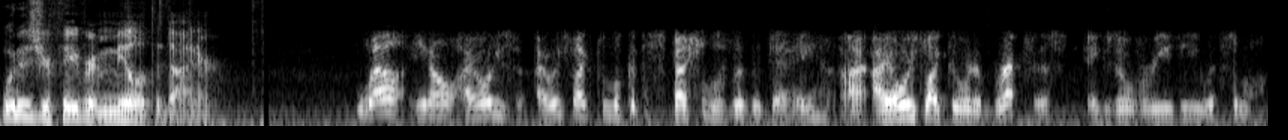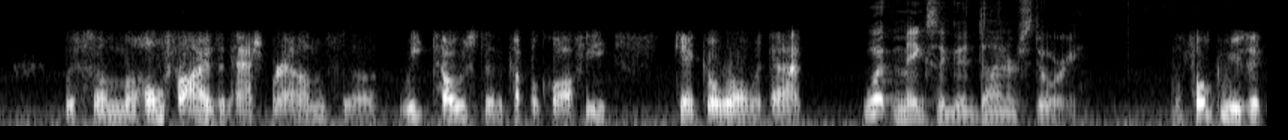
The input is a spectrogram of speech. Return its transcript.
What is your favorite meal at the diner? Well, you know, I always I always like to look at the specials of the day. I, I always like to order breakfast, eggs over easy with some with some home fries and hash browns, uh, wheat toast, and a cup of coffee. Can't go wrong with that. What makes a good diner story? The folk music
